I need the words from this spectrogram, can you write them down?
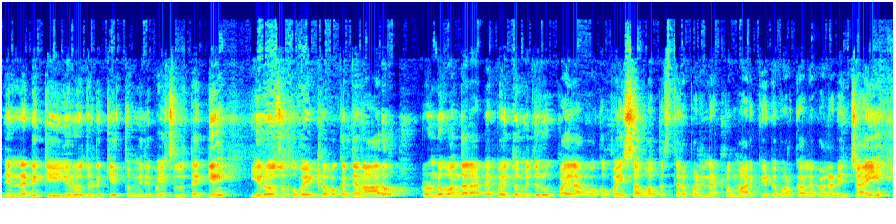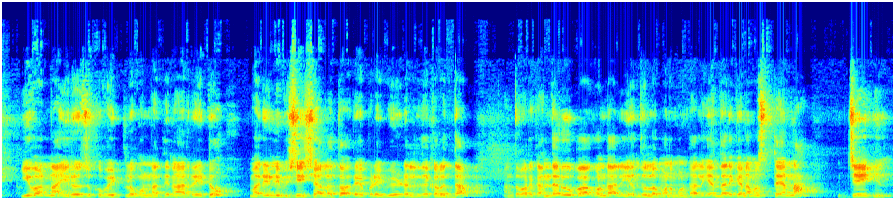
నిన్నటికి ఈ రోజుడికి తొమ్మిది పైసలు తగ్గి ఈరోజు కువైట్లో ఒక దినారు రెండు వందల డెబ్బై తొమ్మిది రూపాయల ఒక పైసా వద్ద స్థిరపడినట్లు మార్కెట్ వర్గాలు వెల్లడించాయి. ఇవన్న ఈరోజు కువైట్లో ఉన్న దినార్ రేటు. మరిన్ని విశేషాలతో రేపటి వీడియోలు కలుద్దాం. అంతవరకు అందరూ బాగుండాలి అందులో మనం ఉండాలి. అందరికీ నమస్తే అన్న. జై హింద్.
